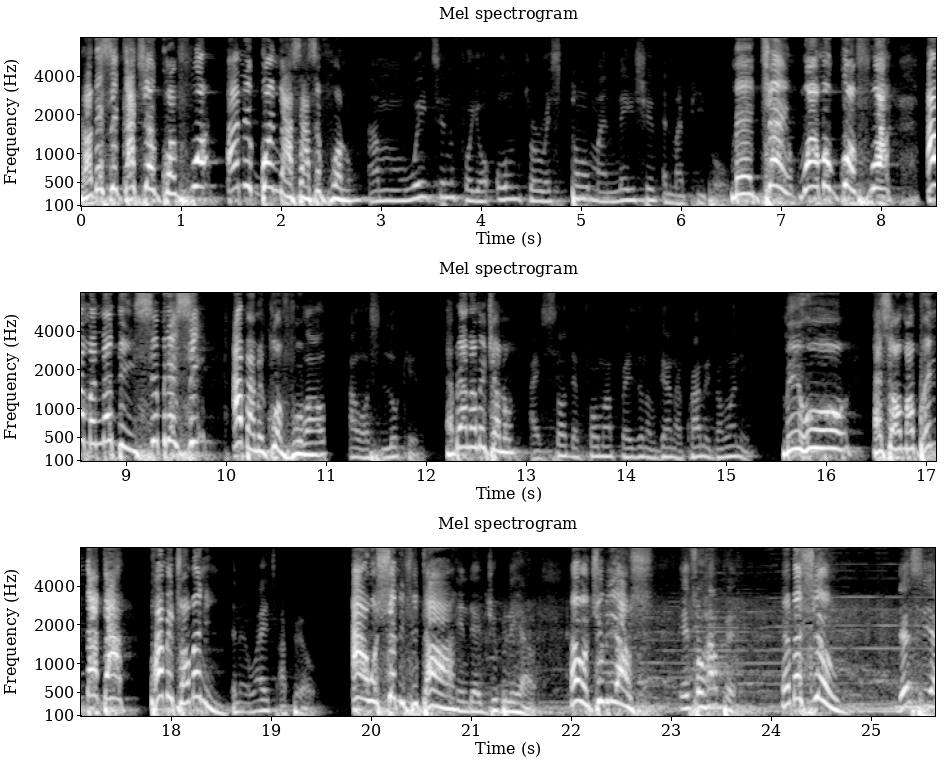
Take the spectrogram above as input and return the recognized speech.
awurade sɛ ka kyerɛ nkɔfoɔ ne gɔngya asasefoɔ no. I'm waiting for your own to restore my nation and my people. mekyɛn mo a mo nkɔfoɔ ama na de nsibire si aba me nkɔfoɔ mu. While I was looking, ɛberɛ na metwa no I saw the former president of Ghana, Kwame Dramani, mehu ɛsɛ ɔma mpani dada kwame dramani in a white apparel. ne fitaa. In the Jubilee House. ɛwɔ jubilee house. It so happened. ɛbɛsie o. This year,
